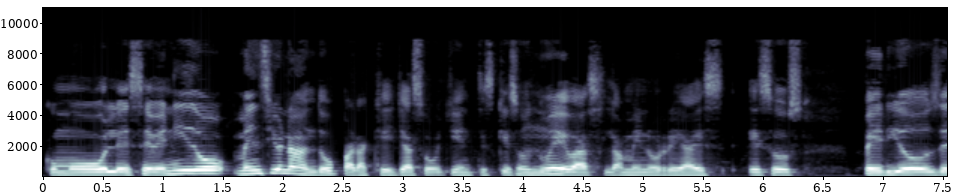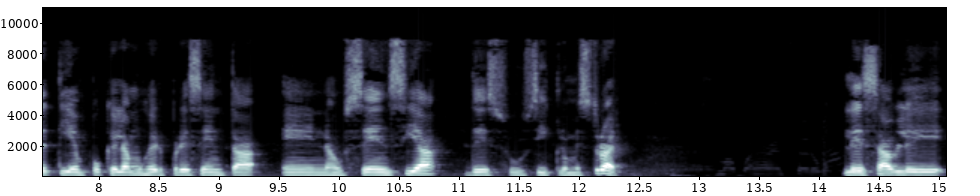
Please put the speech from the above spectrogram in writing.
Como les he venido mencionando, para aquellas oyentes que son nuevas, la amenorrea es esos periodos de tiempo que la mujer presenta en ausencia de su ciclo menstrual. Les hablé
